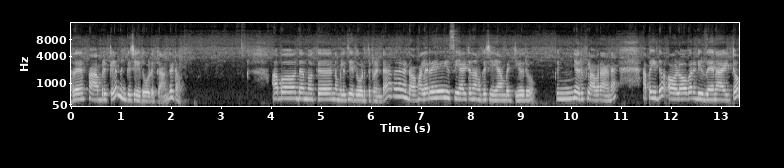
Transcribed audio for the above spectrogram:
അതായത് ഫാബ്രിക്കിൽ നിങ്ങൾക്ക് ചെയ്ത് കൊടുക്കാം കേട്ടോ. അപ്പോൾ ഇതാ നോക്ക് നമ്മൾ ചെയ്ത് കൊടുത്തിട്ടുണ്ട്. അപ്പോൾ കണ്ടോ വളരെ ഈസി ആയിട്ട് നമുക്ക് ചെയ്യാൻ പറ്റിയൊരു കുഞ്ഞൊരു ഫ്ലവറാണ് അപ്പോൾ ഇത് ഓൾ ഓവർ ഡിസൈനായിട്ടും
